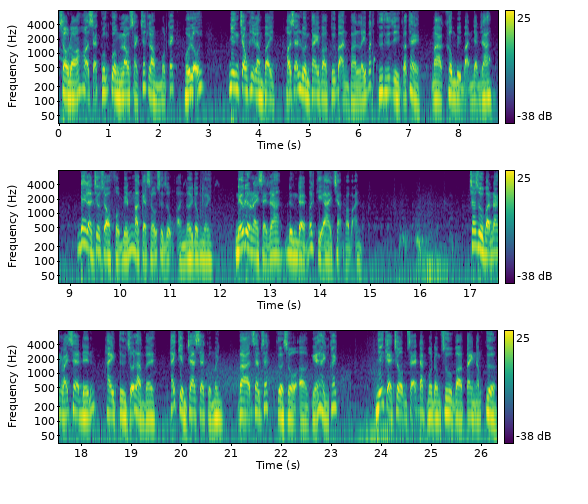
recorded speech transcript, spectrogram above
Sau đó họ sẽ cuống cuồng lau sạch chất lỏng một cách hối lỗi. Nhưng trong khi làm vậy, họ sẽ luồn tay vào túi bạn và lấy bất cứ thứ gì có thể mà không bị bạn nhận ra. Đây là chiêu trò phổ biến mà kẻ xấu sử dụng ở nơi đông người. Nếu điều này xảy ra, đừng để bất kỳ ai chạm vào bạn. Cho dù bạn đang lái xe đến hay từ chỗ làm về, hãy kiểm tra xe của mình và xem xét cửa sổ ở ghế hành khách. Những kẻ trộm sẽ đặt một đồng xu vào tay nắm cửa.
